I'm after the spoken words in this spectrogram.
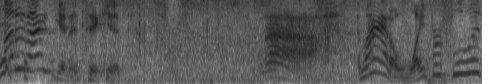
How did I get a ticket? Ah, am I out of wiper fluid?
